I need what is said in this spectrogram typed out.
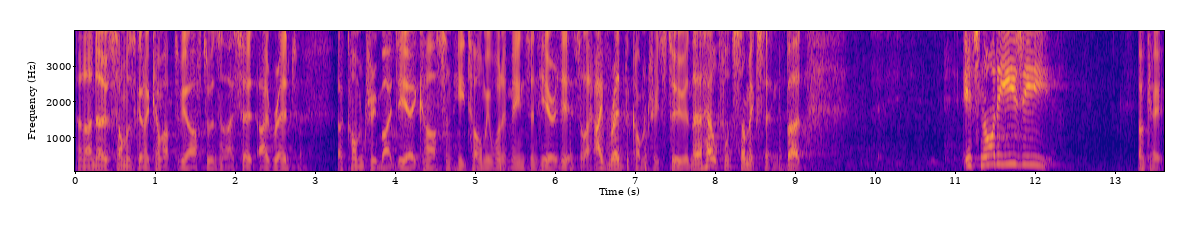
And I know someone's going to come up to me afterwards, and I said, I read a commentary by D.A. Carson. He told me what it means, and here it is. Like, I've read the commentaries too, and they're helpful to some extent, but it's not easy. Okay,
